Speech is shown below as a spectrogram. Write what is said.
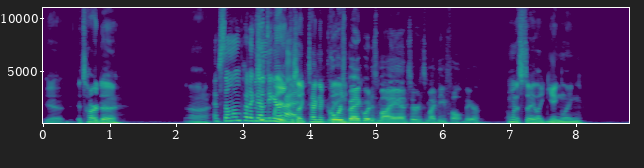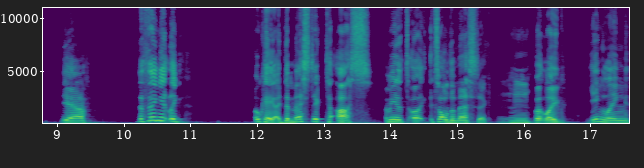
yeah? It's hard to. Uh, If someone put a gun it's to weird your 'cause, head, like technically, Coors Banquet is my answer. It's my default beer. I'm gonna say like Yuengling. Yeah. The thing is, like, okay, a domestic to us. I mean, it's uh, it's all domestic, Mm-hmm. but like Yuengling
